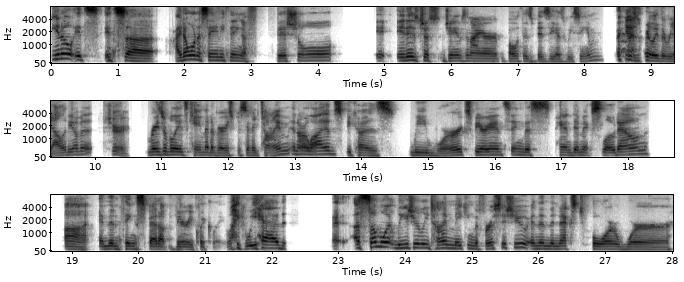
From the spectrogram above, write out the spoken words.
You know, it's it's uh I don't want to say anything official. It it is just James and I are both as busy as we seem. Yeah. is really the reality of it. Sure. Razorblades came at a very specific time in our lives because we were experiencing this pandemic slowdown uh, and then things sped up very quickly. Like we had a somewhat leisurely time making the first issue, and then the next four were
